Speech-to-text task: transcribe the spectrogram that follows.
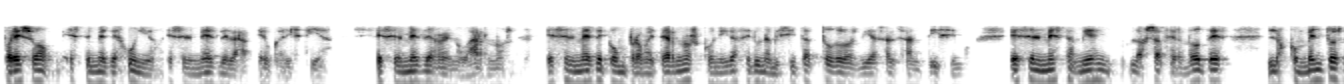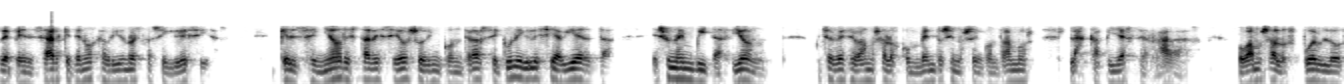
Por eso este mes de junio es el mes de la Eucaristía, es el mes de renovarnos, es el mes de comprometernos con ir a hacer una visita todos los días al Santísimo. Es el mes también, los sacerdotes, los conventos, de pensar que tenemos que abrir nuestras iglesias, que el Señor está deseoso de encontrarse, que una iglesia abierta es una invitación. Muchas veces vamos a los conventos y nos encontramos las capillas cerradas, o vamos a los pueblos,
